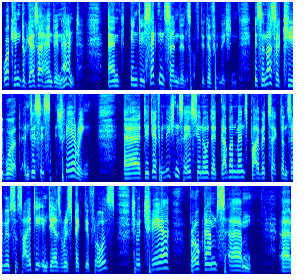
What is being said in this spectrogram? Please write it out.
working together hand in hand. And in the second sentence of the definition is another key word, and this is sharing. Uh, the definition says, you know, that governments, private sector, and civil society in their respective roles should share programs, um, uh,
